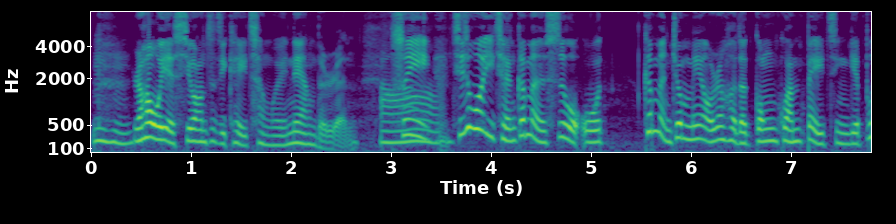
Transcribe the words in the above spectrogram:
嗯，然后我也希望自己可以成为那样的人。哦，所以，其实我以前根本是我我根本就没有任何的公关背景，也不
